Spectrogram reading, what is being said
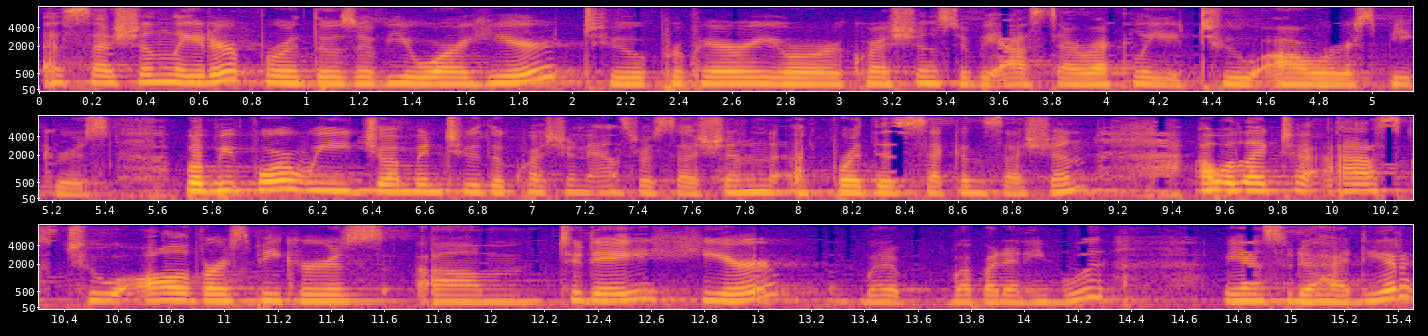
a session later for those of you who are here to prepare your questions to be asked directly to our speakers. But before we jump into the question and answer session uh, for this second session, I would like to ask to all of our speakers um, today here, Bapak dan Ibu yang sudah hadir,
